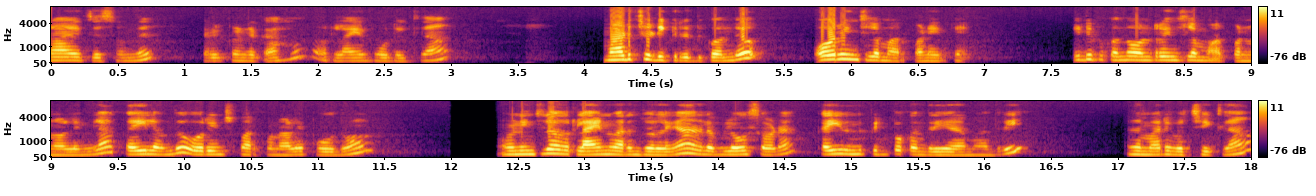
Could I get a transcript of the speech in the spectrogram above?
ராயச்சஸ் வந்து கரெக்ட் பண்ணுறதுக்காக ஒரு லைன் போட்டுக்கலாம். மடிச்சடிக்கிறதுக்கு வந்து ஒரு இன்ச்சில் மார்க் பண்ணியிருக்கேன். இடுப்புக்கு வந்து ஒன்றரை இன்ச்சில் மார்க் பண்ணோம் இல்லைங்களா? கையில் வந்து ஒரு இன்ச் மார்க் பண்ணாலே போதும். ஒன் இன்ச்சில் ஒரு லைன் வரைஞ்சோம் இல்லையா? அதில் ப்ளவுஸோட கை வந்து பின்பக்கம் தெரிகிற மாதிரி இந்த மாதிரி வச்சுக்கலாம்.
